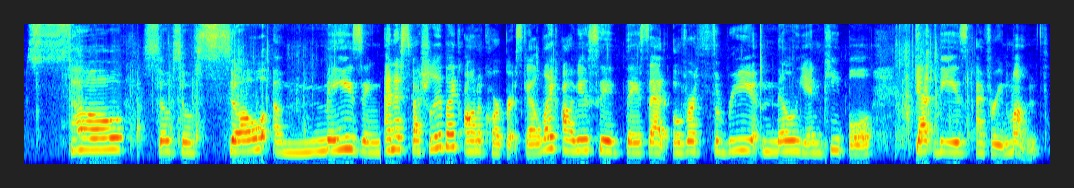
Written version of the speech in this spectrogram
so, so, so, so amazing. And especially like on a corporate scale, like obviously they said over 3 million people get these every month.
